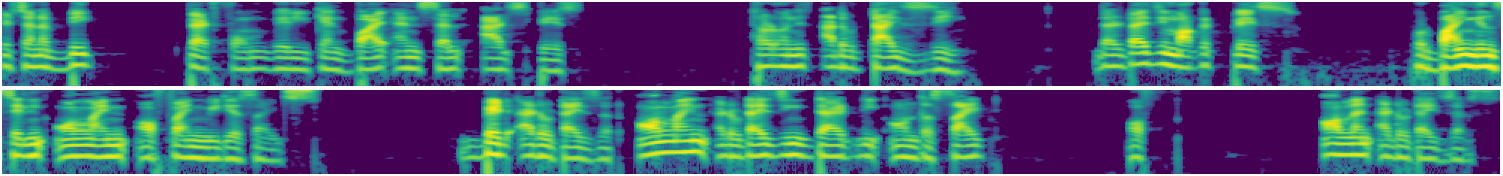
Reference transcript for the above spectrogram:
It's on a big platform where you can buy and sell ad space. Third one is Advertisee. The advertising marketplace for buying and selling online offline media sites. Bid advertiser. Online advertising directly on the site of online advertisers.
